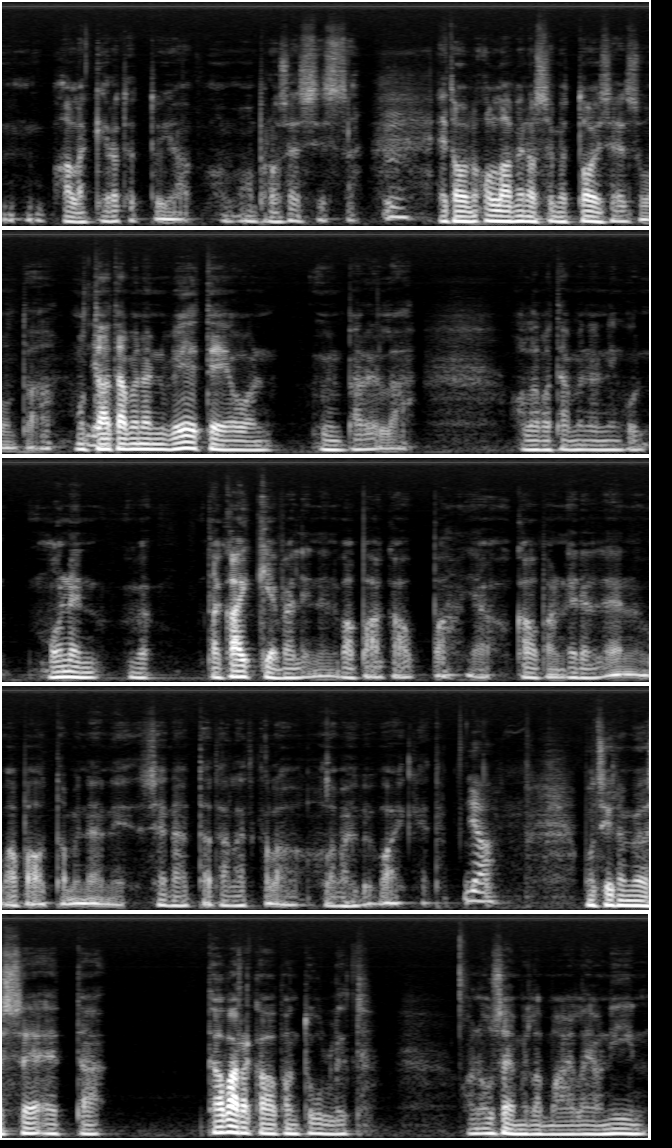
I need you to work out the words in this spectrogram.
niin allekirjoitettu ja on, on prosessissa. Mm. Että on, ollaan menossa myös toiseen suuntaan. Mutta tämä tämmöinen VTOn ympärillä oleva tämmöinen niin kuin monen tai kaikkien välinen vapaakauppa ja kaupan edelleen vapauttaminen, niin se näyttää tällä hetkellä olevan hyvin vaikeaa. Mutta siinä on myös se, että tavarakaupan tullit on useimmilla mailla jo niin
